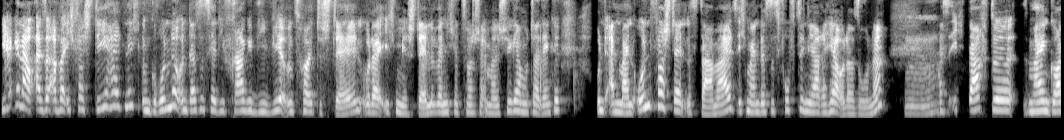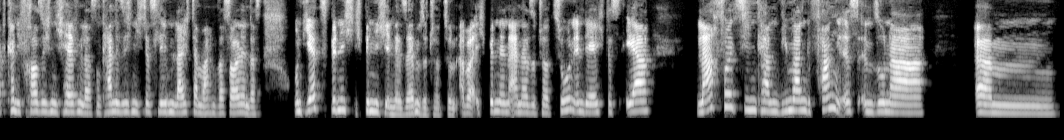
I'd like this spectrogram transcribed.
ja, genau. Also, aber ich verstehe halt nicht im Grunde, und das ist ja die Frage, die wir uns heute stellen oder ich mir stelle, wenn ich jetzt zum Beispiel an meine Schwiegermutter denke und an mein Unverständnis damals, ich meine, das ist 15 Jahre her oder so, ne? Mhm. Dass ich dachte, mein Gott, kann die Frau sich nicht helfen lassen? Kann die sich nicht das Leben leichter machen? Was soll denn das? Und jetzt bin ich, ich bin nicht in derselben Situation, aber ich bin in einer Situation, in der ich das eher nachvollziehen kann, wie man gefangen ist in so einer, ähm,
